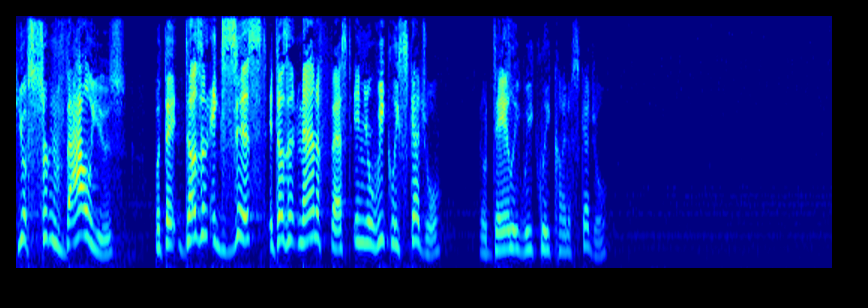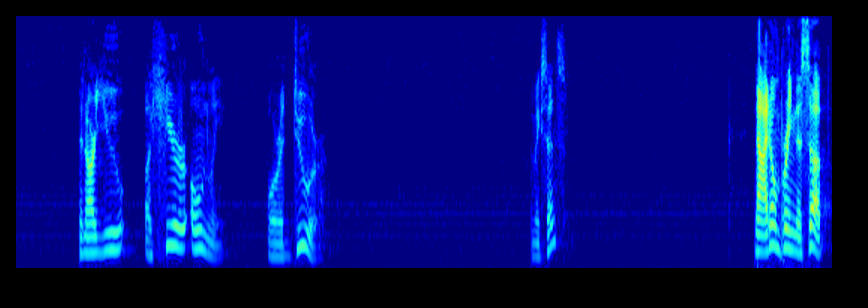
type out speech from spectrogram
you have certain values, but that doesn't exist, it doesn't manifest in your weekly schedule, you know, daily, weekly kind of schedule, then are you a hearer only or a doer? That make sense? Now, I don't bring this up,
